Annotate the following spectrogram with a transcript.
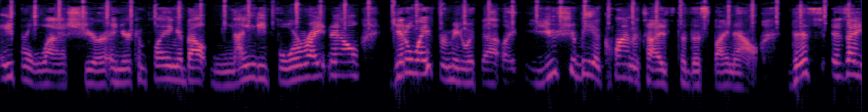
April last year, and you're complaining about 94 right now. Get away from me with that. Like you should be acclimatized to this by now. This is a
